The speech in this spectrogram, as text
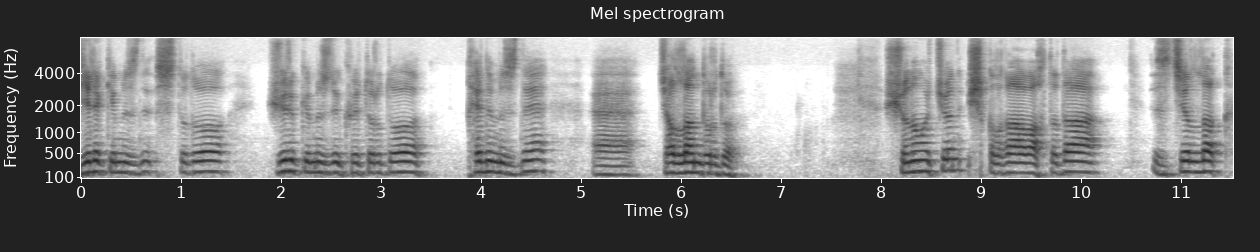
yiligimizni isitadi yuragimizni ko'tardi qinimizni e, jonlantirdi shuning uchun ish qilgan vaqtida izchillik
